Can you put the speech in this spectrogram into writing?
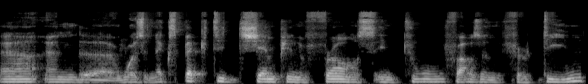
uh, and uh, was an expected champion of France in 2013.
